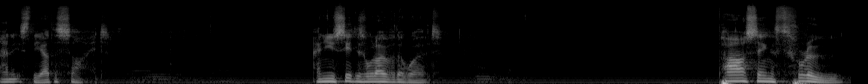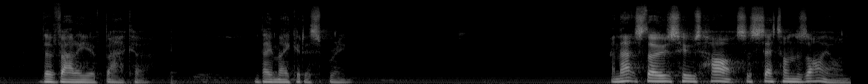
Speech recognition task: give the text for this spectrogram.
and it's the other side. And you see this all over the word. Passing through the valley of Baca they make it a spring. And that's those whose hearts are set on Zion.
